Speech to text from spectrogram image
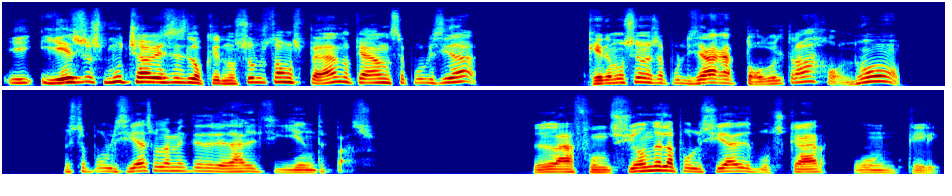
Y, eso es muchas veces lo que nosotros estamos esperando que hagan nuestra publicidad. Queremos que nuestra publicidad haga todo el trabajo. No. Nuestra publicidad solamente debe dar el siguiente paso. La función de la publicidad es buscar un clic.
